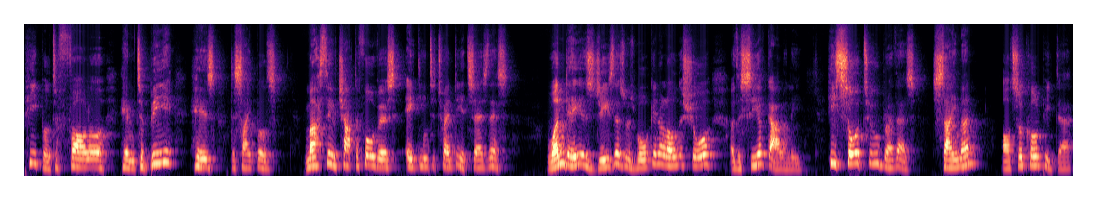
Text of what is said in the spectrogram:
people to follow him, to be his disciples. Matthew chapter 4, verse 18 to 20, it says this One day, as Jesus was walking along the shore of the Sea of Galilee, he saw two brothers, Simon, also called Peter,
